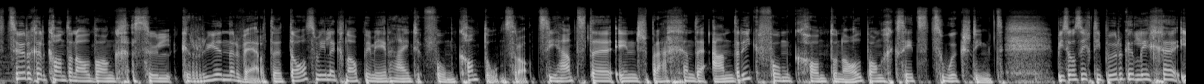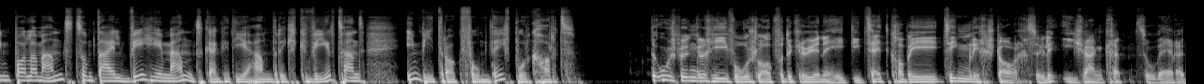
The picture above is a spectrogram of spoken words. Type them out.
Die Zürcher Kantonalbank soll grüner werden. Das will eine knappe Mehrheit vom Kantonsrat. Sie hat der entsprechenden Änderung vom Kantonalbankgesetz zugestimmt. Wieso sich die Bürgerlichen im Parlament zum Teil vehement gegen die Änderung gewehrt haben, im Beitrag von Dave Burkhardt. Der ursprüngliche Vorschlag der Grünen hätte die ZKB ziemlich stark sollen So wären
